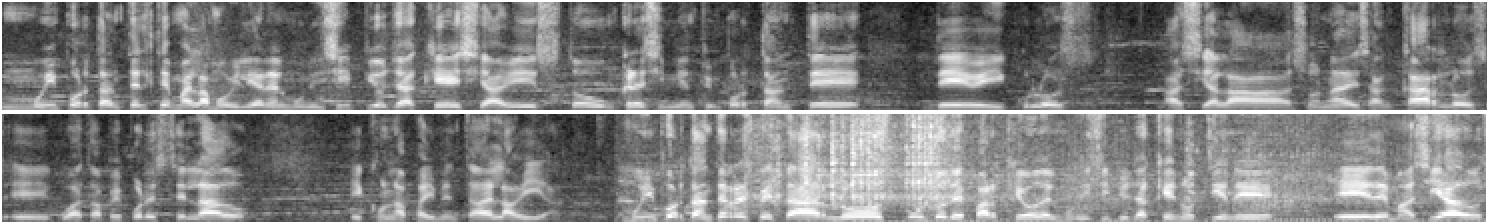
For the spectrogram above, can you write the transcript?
Muy importante el tema de la movilidad en el municipio, ya que se ha visto un crecimiento importante de vehículos hacia la zona de San Carlos, eh, Guatapé por este lado, eh, con la pavimentada de la vía. Muy importante respetar los puntos de parqueo del municipio ya que no tiene eh, demasiados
